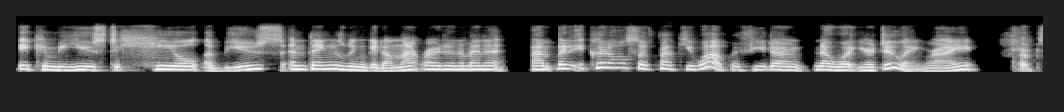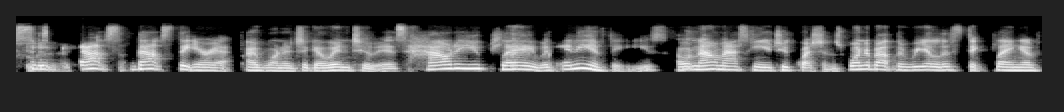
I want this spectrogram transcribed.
It can be used to heal abuse and things. We can get on that road in a minute. Um, but it could also fuck you up if you don't know what you're doing, right? Absolutely. So that's that's the area I wanted to go into is how do you play with any of these? Oh, now I'm asking you two questions. One about the realistic playing of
